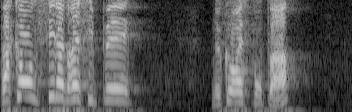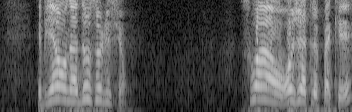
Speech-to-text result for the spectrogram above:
Par contre, si l'adresse IP ne correspond pas, eh bien, on a deux solutions. Soit on rejette le paquet,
